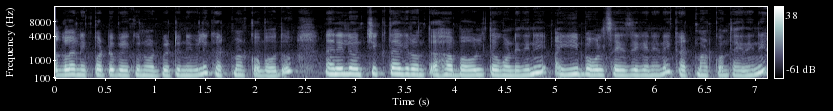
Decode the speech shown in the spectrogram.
ಅಗಲ ನಿಪ್ಪಟ್ಟು ಬೇಕು ನೋಡಿಬಿಟ್ಟು ನೀವು ಇಲ್ಲಿ ಕಟ್ ಮಾಡ್ಕೋಬೋದು. ನಾನಿಲ್ಲಿ ಒಂದು ಚಿಕ್ಕದಾಗಿರುವಂತಹ ಬೌಲ್ ತೊಗೊಂಡಿದ್ದೀನಿ. ಈ ಬೌಲ್ ಸೈಜಿಗೆ ಕಟ್ ಮಾಡ್ಕೊತಾ ಇದ್ದೀನಿ.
